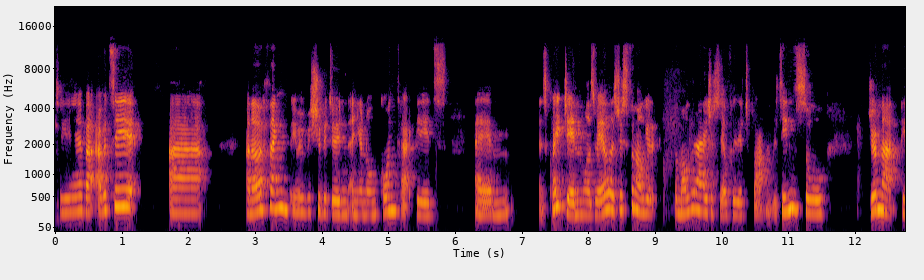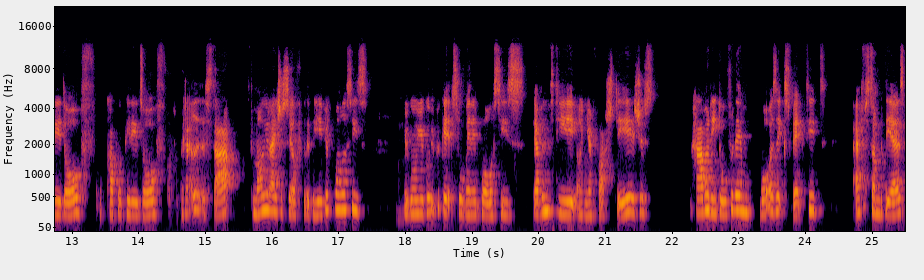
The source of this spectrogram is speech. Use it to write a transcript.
so yeah but I would say uh, another thing that you maybe should be doing in your non-contact periods um, it's quite general as well is just familiar familiarise yourself with your department routines so during that period off a couple of periods off particularly at the start familiarise yourself with the behaviour policies you're going you're going to get so many policies given to you on your first day it's just have a read over them what is expected if somebody is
